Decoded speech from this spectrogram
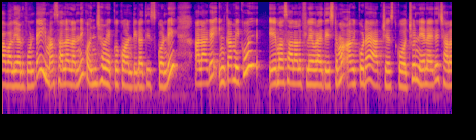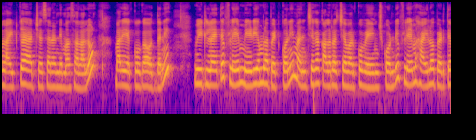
కావాలి అనుకుంటే ఈ మసాలాలన్నీ కొంచెం ఎక్కువ క్వాంటిటీలో తీసుకోండి. అలాగే ఇంకా మీకు ఏ మసాలాల ఫ్లేవర్ అయితే ఇష్టమో అవి కూడా యాడ్ చేసుకోవచ్చు. నేనైతే చాలా లైట్గా యాడ్ చేశానండి మసాలాలు మరి ఎక్కువగా వద్దని. వీటిని అయితే ఫ్లేమ్ మీడియంలో పెట్టుకొని మంచిగా కలర్ వచ్చే వరకు వేయించుకోండి. ఫ్లేమ్ హైలో పెడితే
